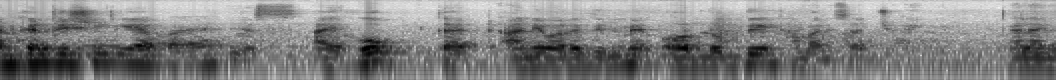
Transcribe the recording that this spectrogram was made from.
अनकंडीशनली आप आया है। यस आई होप दैट आने वाले दिन में और लोग भी हमारे साथ जुड़ेंगे। एलाइन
